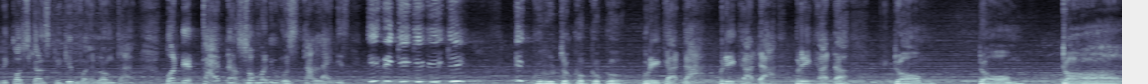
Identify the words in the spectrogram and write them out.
Because you can speak it for a long time. But the time that somebody will start like this, brigada, brigada, brigada, dom, dom, dom.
